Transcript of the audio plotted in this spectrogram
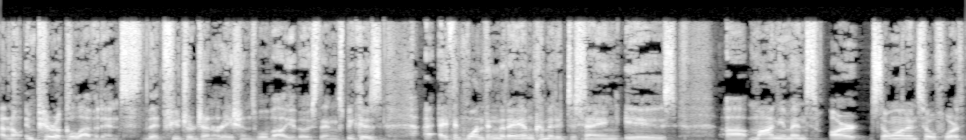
I don't know, empirical evidence that future generations will value those things. Because I, think one thing that I am committed to saying is uh, monuments, art, so on and so forth.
